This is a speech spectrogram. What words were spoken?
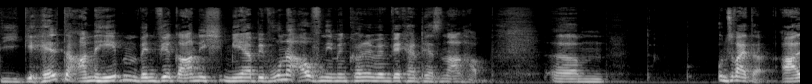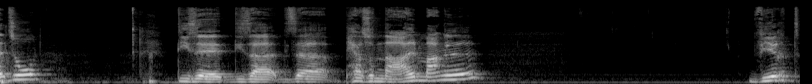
die Gehälter anheben, wenn wir gar nicht mehr Bewohner aufnehmen können, wenn wir kein Personal haben? Ähm, und so weiter. Also, diese, dieser, dieser Personalmangel wird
